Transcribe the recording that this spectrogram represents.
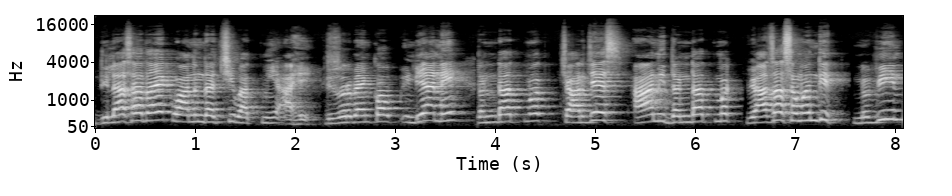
दिलासादायक व आनंदाची बातमी आहे. रिझर्व्ह बँक ऑफ इंडियाने दंडात्मक चार्जेस आणि दंडात्मक व्याजासंबंधित नवीन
